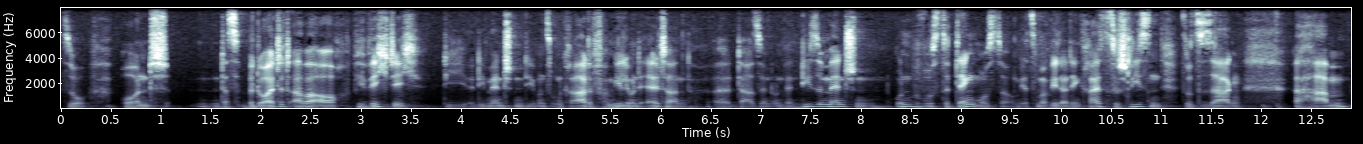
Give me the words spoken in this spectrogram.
So. Und das bedeutet aber auch, wie wichtig die, die Menschen, die uns und gerade Familie und Eltern äh, da sind. Und wenn diese Menschen unbewusste Denkmuster, um jetzt mal wieder den Kreis zu schließen, sozusagen äh, haben,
